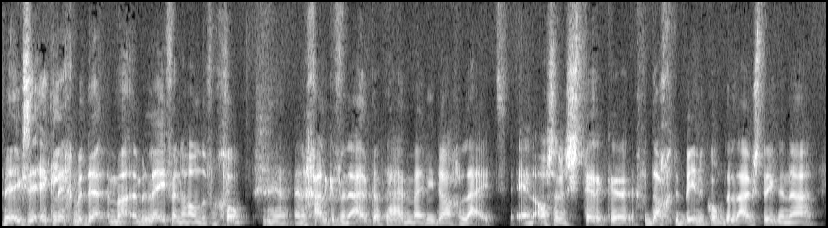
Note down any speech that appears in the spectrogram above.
nee ik, ik leg mijn, leven in de handen van God. Ja. En dan ga ik ervan uit dat Hij mij die dag leidt. En als er een sterke gedachte binnenkomt, dan luister ik daarnaar.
